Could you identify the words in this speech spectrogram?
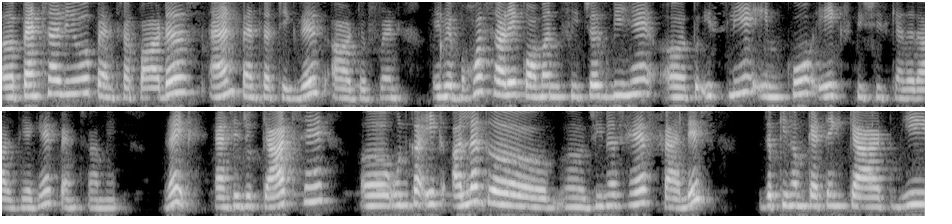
Panthera leo panthera pardus and panthera tigris are different इनमें बहुत सारे कॉमन फीचर्स भी हैं तो इसलिए इनको एक स्पीशीज के अंदर डाल दिया गया है पेंथ्रा में राइट ऐसे जो कैट्स हैं उनका एक अलग जीनस है फैलिस जबकि हम कहते हैं कि कैट भी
